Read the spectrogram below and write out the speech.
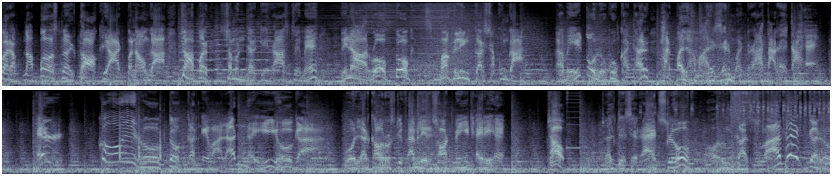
पर अपना पर्सनल डॉक यार्ड बनाऊँगा, जहाँ पर समुंदर के रास्ते में बिना रोक टोक स्मगलिंग कर सकूँगा। अभी तो लोगों का डर हर पल हमारे सिर मंडराता रहता है। फिर कोई रोक टोक करने वाला नहीं होगा। वो लड़का और उसकी फैमिली रिसोर्ट में ही ठहरी है। जाओ, जल्दी से रैट्स लो और उनका स्वागत करो।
